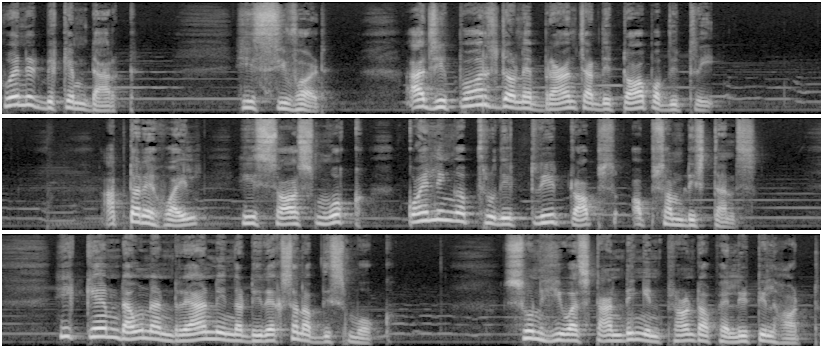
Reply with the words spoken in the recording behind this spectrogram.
when it became dark. He shivered as he perched on a branch at the top of the tree. After a while, he saw smoke coiling up through the tree tops of some distance. He came down and ran in the direction of the smoke. Soon he was standing in front of a little hut.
